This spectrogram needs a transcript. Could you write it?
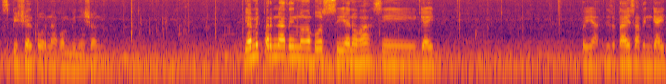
special po na combination. Gamit pa rin natin mga boss si ano ha, si guide. Ito ya, dito tayo sa ating guide.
